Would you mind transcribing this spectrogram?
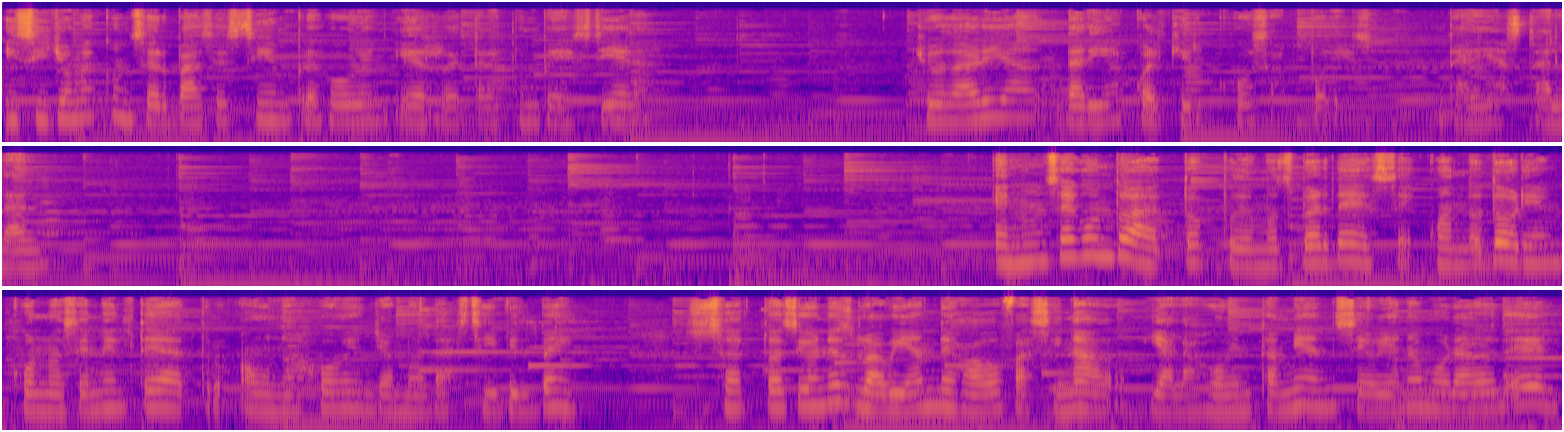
¿Y si yo me conservase siempre joven y el retrato envejeciera? Yo daría, daría cualquier cosa por eso, daría hasta el alma. En un segundo acto podemos ver de este cuando Dorian conoce en el teatro a una joven llamada Sybil Vane sus actuaciones lo habían dejado fascinado y a la joven también se había enamorado de él,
